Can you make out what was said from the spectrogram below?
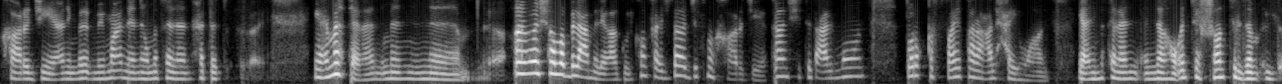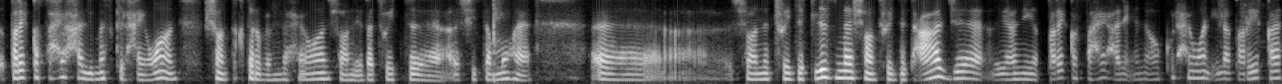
خارجية يعني بمعنى إنه مثلا حتى يعني مثلا من آه، ان شاء الله بالعملي أقول لكم في اجزاء الجسم الخارجية ثاني شيء تتعلمون طرق السيطرة على الحيوان. يعني مثلا إنه أنت شلون تلزم الطريقة الصحيحة لمسك الحيوان شلون تقترب من الحيوان شلون إذا تريد آه، شو يسموها آه، شلون تريد تلزمه شلون تريد تعالجه يعني الطريقة الصحيحة لأنه كل حيوان له طريقة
